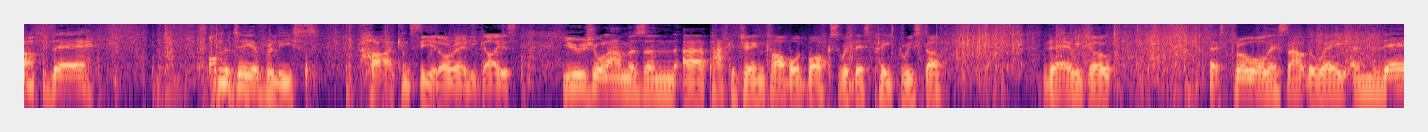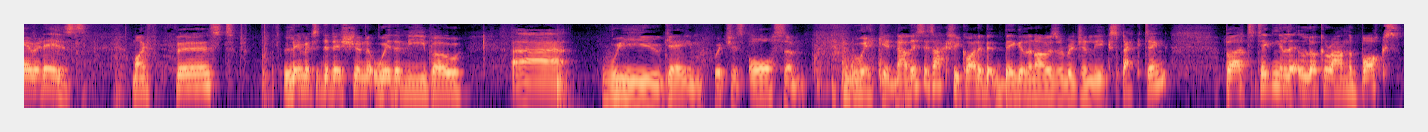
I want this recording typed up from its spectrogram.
up there on the day of release. Ah, I can see it already, guys. Usual Amazon uh, packaging, cardboard box with this papery stuff. There we go. Let's throw all this out the way, and there it is. My first limited edition with Amiibo uh, Wii U game, which is awesome. Wicked. Now, this is actually quite a bit bigger than I was originally expecting, but taking a little look around the box,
